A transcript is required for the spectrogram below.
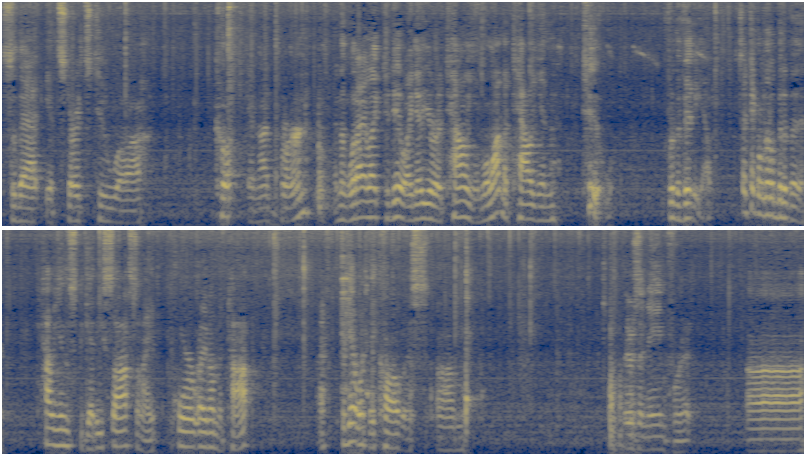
so that it starts to uh, cook and not burn. And then what I like to do, I know you're Italian. Well, I'm Italian too for the video. So I take a little bit of a Italian spaghetti sauce and I pour it right on the top. I forget what they call this. Um, there's a name for it. Uh,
